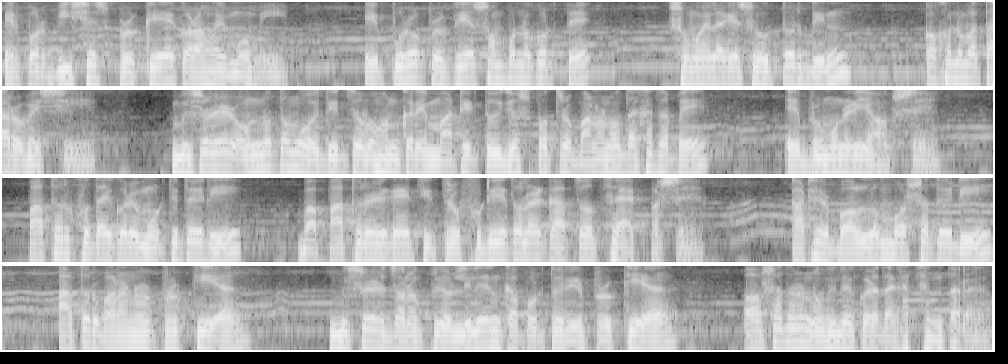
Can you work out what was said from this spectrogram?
এরপর বিশেষ প্রক্রিয়া করা হয় মমি। এই পুরো প্রক্রিয়া সম্পন্ন করতে সময় লাগে সত্তর দিন, কখনো বা তারও বেশি। মিশরের অন্যতম ঐতিহ্য বহনকারী মাটির তৈজসপত্র বানানো দেখা যাবে এই ভ্রমণেরই অংশে। পাথর খোদাই করে মূর্তি তৈরি বা পাথরের গায়ে চিত্র ফুটিয়ে তোলার কাজ চলছে একপাশে। কাঠের বল্লম বর্ষা তৈরি, আতর বানানোর প্রক্রিয়া, মিশরের জনপ্রিয় লিলেন কাপড় তৈরির প্রক্রিয়া অসাধারণ অভিনয় করে দেখাচ্ছেন তারা।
